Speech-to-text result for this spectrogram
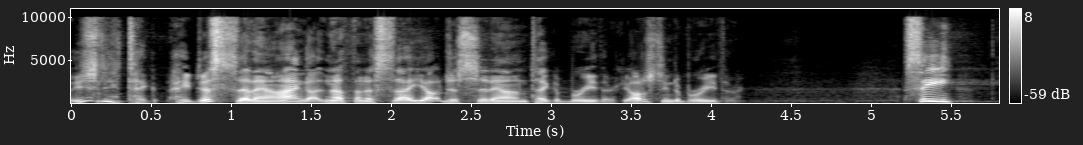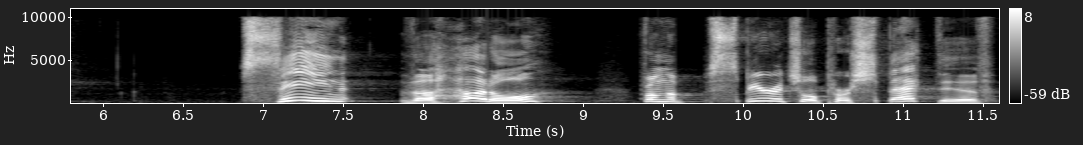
you just need to take, hey, just sit down. I ain't got nothing to say. Y'all just sit down and take a breather. Y'all just need a breather. See, seeing the huddle from a spiritual perspective,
